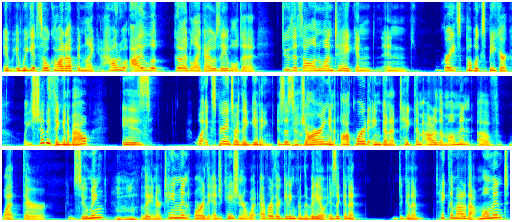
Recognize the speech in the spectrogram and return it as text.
If, if we get so caught up in like, how do I look good? Like I was able to do this all in one take and and great public speaker. What you should be thinking about is what experience are they getting? Is this Yeah. jarring and awkward and going to take them out of the moment of what they're consuming, Mm-hmm. the entertainment or the education or whatever they're getting from the video? Is it going to going to take them out of that moment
